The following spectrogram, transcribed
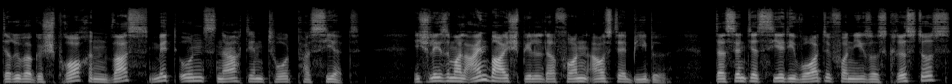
darüber gesprochen, was mit uns nach dem Tod passiert. Ich lese mal ein Beispiel davon aus der Bibel. Das sind jetzt hier die Worte von Jesus Christus,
